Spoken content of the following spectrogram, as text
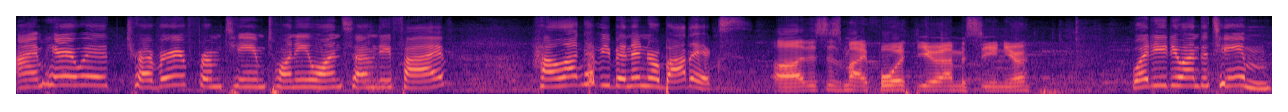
I'm here with Trevor from Team 2175. How long have you been in robotics? Uh, this is my fourth year. I'm a senior. What do you do on the team?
